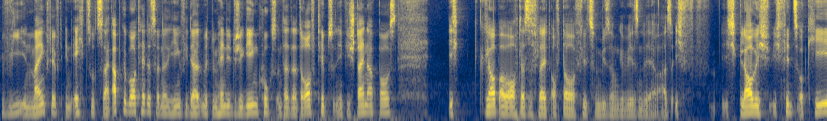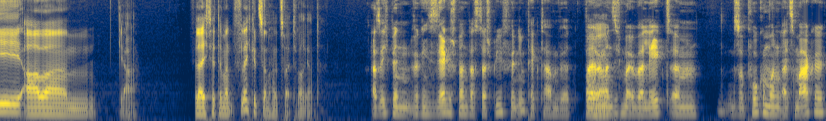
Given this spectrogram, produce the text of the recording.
wie in Minecraft in echt sozusagen abgebaut hättest, sondern irgendwie da mit dem Handy durch die Gegend guckst und dann da drauf tippst und irgendwie Steine abbaust. Ich glaube aber auch, dass es vielleicht auf Dauer viel zu mühsam gewesen wäre. Also ich, ich glaube, ich, ich finde es okay, aber ähm, ja, vielleicht hätte man, vielleicht gibt es ja noch eine zweite Variante. Also ich bin wirklich sehr gespannt, was das Spiel für einen Impact haben wird. Weil Oh ja. wenn man sich mal überlegt, ähm, so Pokémon als Marke,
